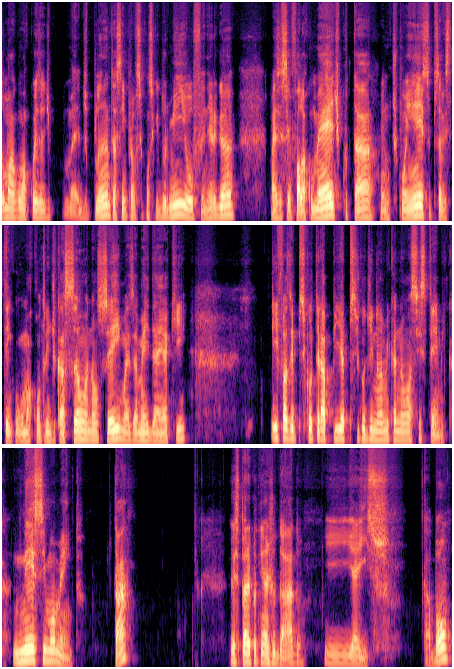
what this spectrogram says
tomar alguma coisa de, de planta, assim, para você conseguir dormir, ou Fenergan, mas aí você fala com o médico, tá? Eu não te conheço, precisa ver se tem alguma contraindicação, eu não sei, mas é a minha ideia aqui. E fazer psicoterapia psicodinâmica não assistêmica, nesse momento, tá? Eu espero que eu tenha ajudado, e é isso, tá bom?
